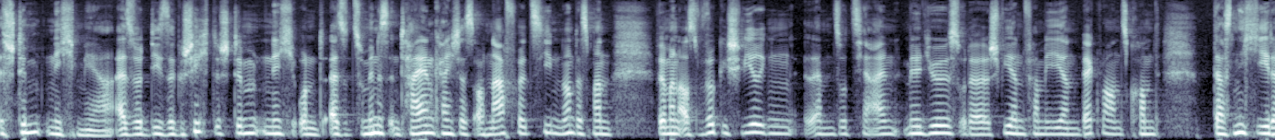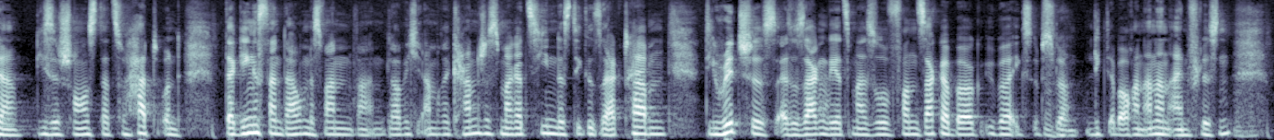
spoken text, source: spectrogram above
es stimmt nicht mehr. Also diese Geschichte stimmt nicht und also zumindest in Teilen kann ich das auch nachvollziehen, ne, dass man, wenn man aus wirklich schwierigen ähm, sozialen Milieus oder schwierigen familiären Backgrounds kommt, dass nicht jeder diese Chance dazu hat. Und da ging es dann darum, das war ein, war ein glaube ich, amerikanisches Magazin, dass die gesagt haben, die Riches, also sagen wir jetzt mal so von Zuckerberg über XY, mhm. liegt aber auch an anderen Einflüssen, mhm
